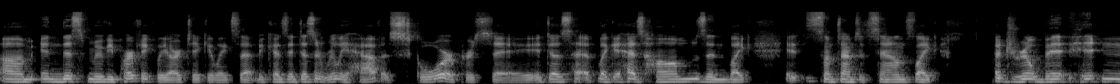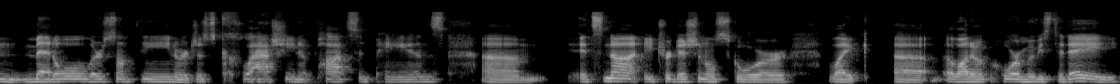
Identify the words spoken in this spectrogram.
um, and this movie perfectly articulates that because it doesn't really have a score per se. It does have like it has hums and like it sometimes it sounds like a drill bit hitting metal or something or just clashing of pots and pans um it's not a traditional score like uh, a lot of horror movies today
